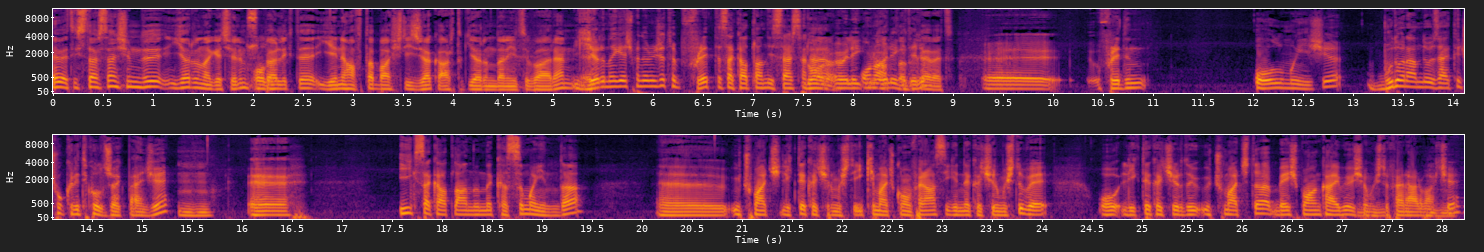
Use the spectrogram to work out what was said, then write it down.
Evet istersen şimdi yarına geçelim. Süper Olur. Lig'de yeni hafta başlayacak artık yarından itibaren. Yarına geçmeden önce tabii Fred de sakatlandı istersen Doğru, öyle onu öyle atladık, gidelim. Evet. Ee, Fred'in olmayışı bu dönemde özellikle çok kritik olacak bence. Hı hı. Ee, ilk sakatlandığında Kasım ayında 3 e, maç ligde kaçırmıştı. 2 maç konferans liginde kaçırmıştı ve o ligde kaçırdığı 3 maçta 5 puan kaybı yaşamıştı Fenerbahçe.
